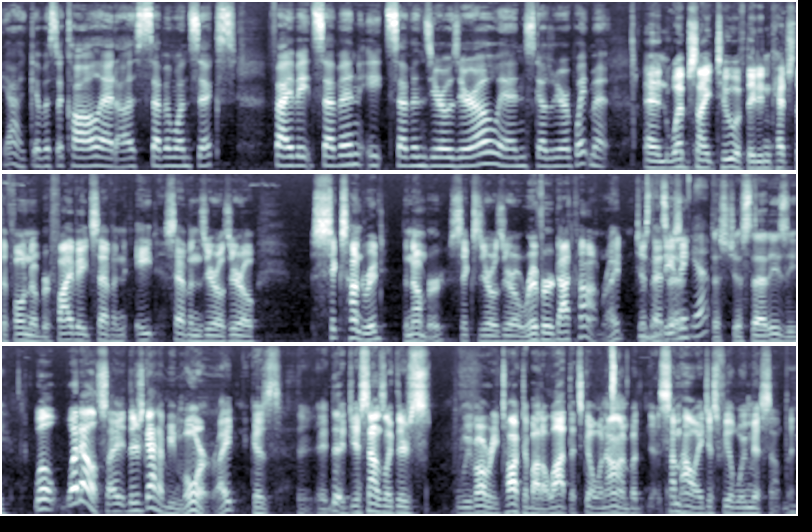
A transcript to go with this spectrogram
yeah, give us a call at uh, 716 587 8700 and schedule your appointment. And website too, if they didn't catch the phone number, 587 8700. 600, the number, 600river.com, right? Just That's that easy? It. Yeah. That's just that easy. Well, what else? I, there's got to be more, right? Because it, it just sounds like there's we've already talked about a lot that's going on, but somehow I just feel we missed something.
